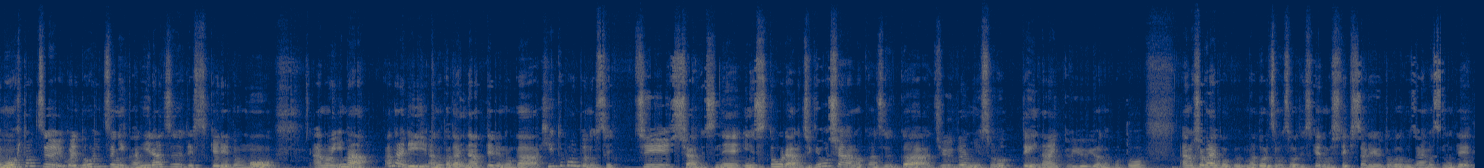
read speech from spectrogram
もう一つ、これドイツに限らずですけれども、あの今、かなりあの課題になっているのが、ヒートポンプの設置者ですね、インストーラー、事業者の数が十分に揃っていないというようなことを、あの諸外国、まあ、ドイツもそうですけれども、指摘されるところでございますので、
